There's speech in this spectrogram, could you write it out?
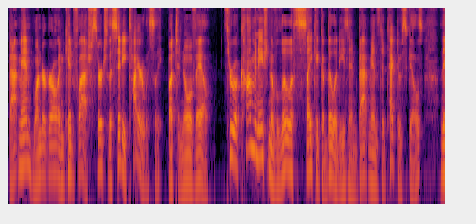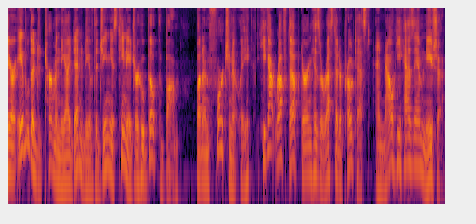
Batman, Wonder Girl, and Kid Flash search the city tirelessly, but to no avail. Through a combination of Lilith's psychic abilities and Batman's detective skills, they are able to determine the identity of the genius teenager who built the bomb. But unfortunately, he got roughed up during his arrest at a protest, and now he has amnesia.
